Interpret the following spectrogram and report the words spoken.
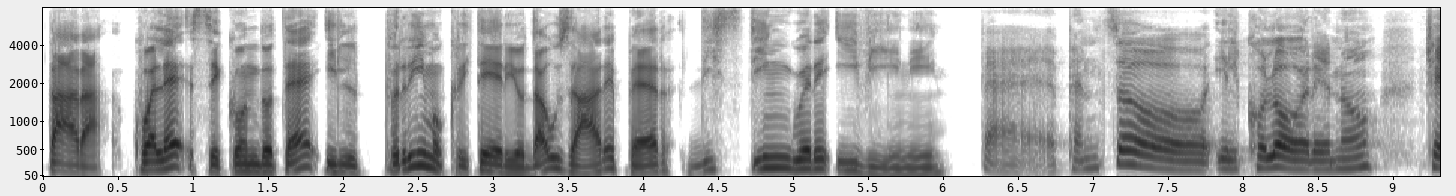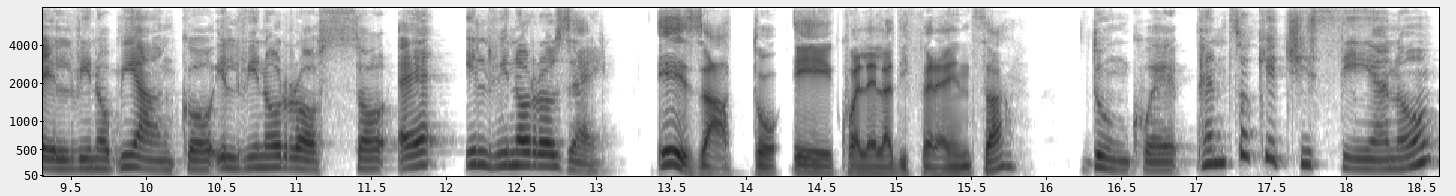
Tara, qual è secondo te il primo criterio da usare per distinguere i vini? Beh, penso il colore, no? C'è il vino bianco, il vino rosso e il vino rosé. Esatto, e qual è la differenza? Dunque, penso che ci siano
